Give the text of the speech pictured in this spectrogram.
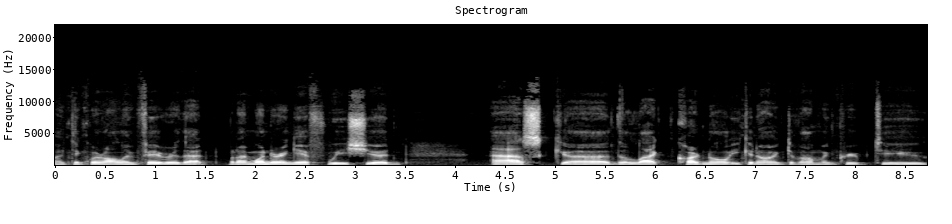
I think we're all in favor of that, but I'm wondering if we should ask uh, the Lac Cardinal Economic Development Group to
